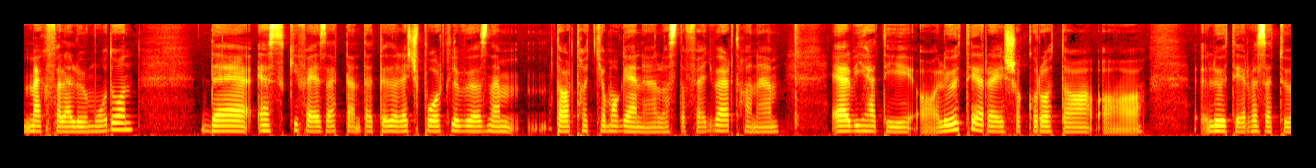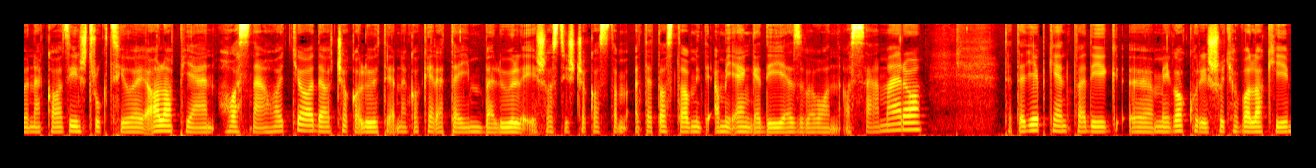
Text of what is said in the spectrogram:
megfelelő módon, de ez kifejezetten, tehát például egy sportlövő az nem tarthatja magánál azt a fegyvert, hanem elviheti a lőtérre, és akkor ott a, a lőtérvezetőnek az instrukciói alapján használhatja, de csak a lőtérnek a keretein belül, és azt is csak azt, tehát azt amit, ami engedélyezve van a számára. Tehát egyébként pedig még akkor is, hogyha valaki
